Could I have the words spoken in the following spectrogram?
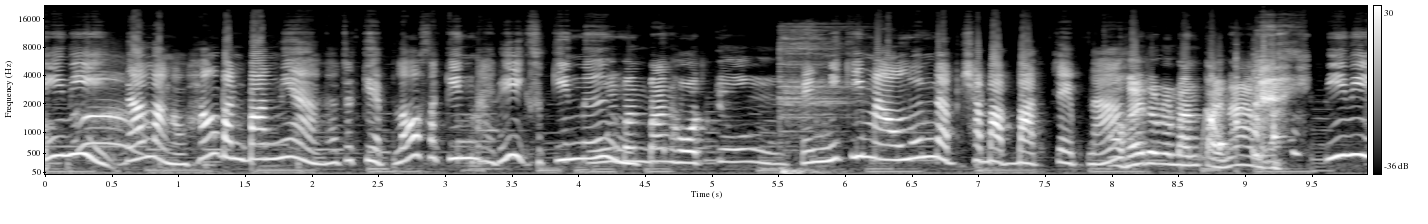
นี่นี่ด้านหลังของห้องบันบันเนี่ย เราจะเก็บโล่สกินใหม่ได้อีกสกินนึงอุ้ยบันบันโหดจุง เป็นมิกกี้เมาส์รุ่นแบบฉบับบาดเจ็บนะ เอาเฮ้ยโดนบันบันต่อยหน้าเหมือนนี่นี่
